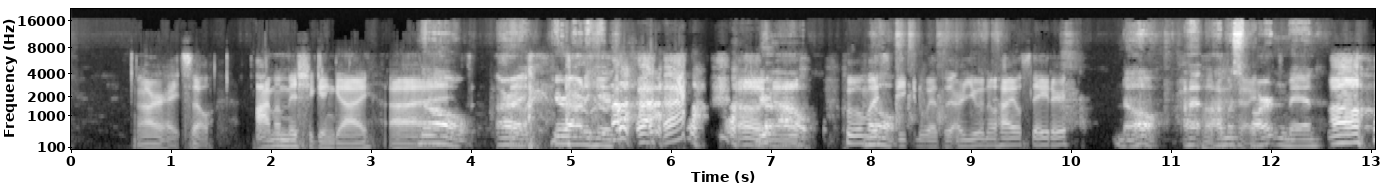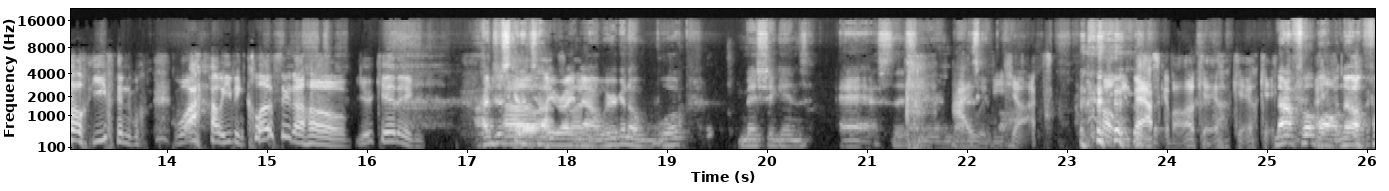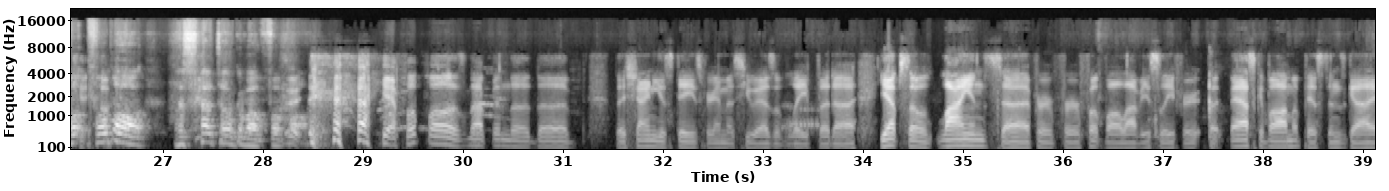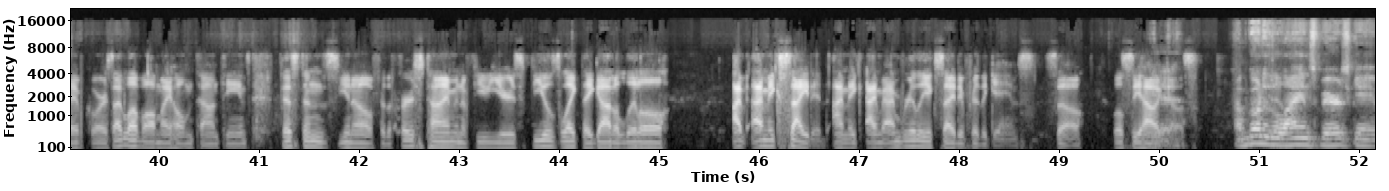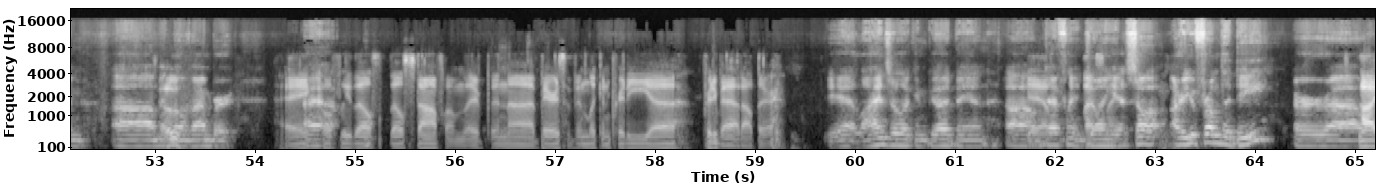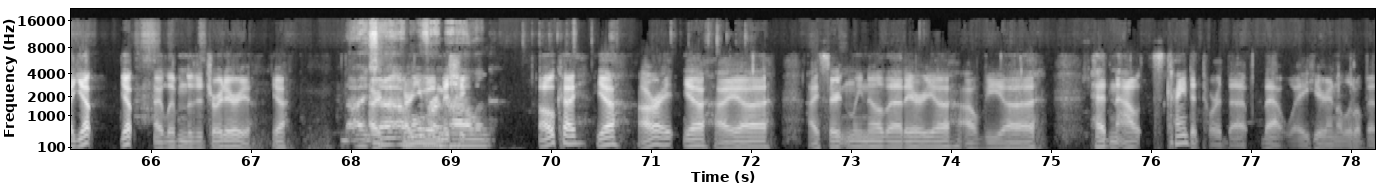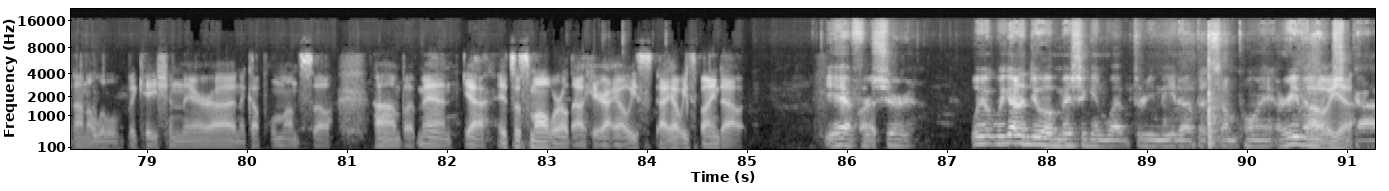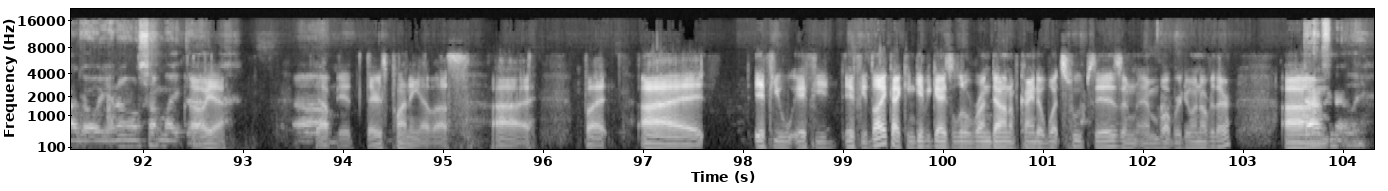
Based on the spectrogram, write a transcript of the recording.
All right. So, I'm a Michigan guy. Uh, no. All right. So... You're out of here. oh, you're no. out. Who am no. I speaking with? Are you an Ohio Stater? No, I, uh, am a Spartan, man. Oh, even wow, even closer to home. You're kidding. I'm just gonna oh, tell you right funny. now, we're gonna whoop Michigan's ass this year. I would be shocked. Oh, in basketball. Okay, okay, okay. Not football. No, okay, football. Let's not talk about football. yeah, football has not been the the the shiniest days for MSU as of late. But uh, yep. So Lions uh, for for football, obviously. For but basketball, I'm a Pistons guy, of course. I love all my hometown teams. Pistons, you know, for the first time in a few years, feels like they got a little. I'm, I'm excited. I'm, I'm I'm really excited for the games. So we'll see how yeah. it goes. I'm going to the Lions Bears game um, in Ooh. November. Hey, I, hopefully they'll they'll stop them. They've been uh, Bears have been looking pretty uh, pretty bad out there. Yeah, Lions are looking good, man. Um, yeah, definitely enjoying it. So, are you from the D or? Uh... uh, yep, yep. I live in the Detroit area. Yeah. Nice. Are, I'm are over in Holland. Okay. Yeah. All right. Yeah. I uh I certainly know that area. I'll be uh heading out kind of toward that that way here in a little bit on a little vacation there uh, in a couple of months. So, um, but man, yeah, it's a small world out here. I always I always find out. Yeah, for but, sure. We, we got to do a Michigan Web three meetup at some point, or even oh, like yeah. Chicago, you know, something like that. Oh yeah, um, yep. It, there's plenty of us. Uh, but uh, if you if you if you'd like, I can give you guys a little rundown of kind of what Swoops is and, and what we're doing over there. Um, Definitely.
